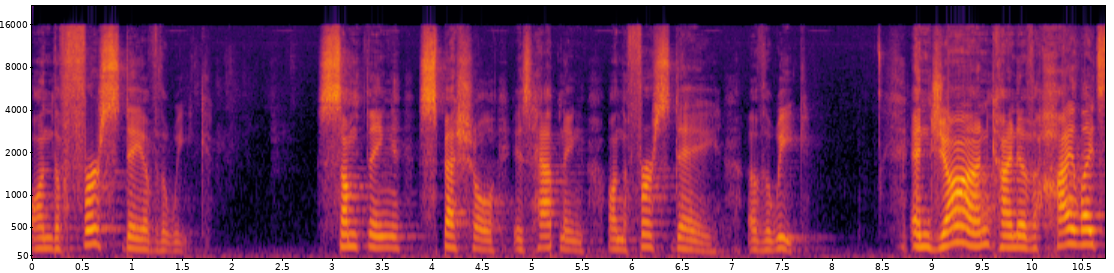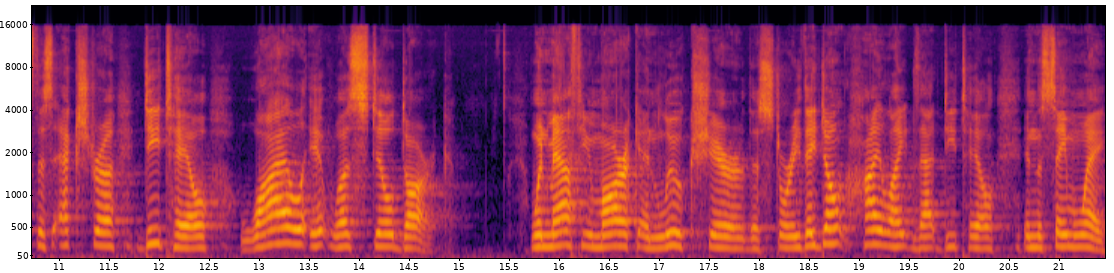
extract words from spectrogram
On the first day of the week, something special is happening on the first day of the week. And John kind of highlights this extra detail while it was still dark. When Matthew, Mark, and Luke share this story, they don't highlight that detail in the same way.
